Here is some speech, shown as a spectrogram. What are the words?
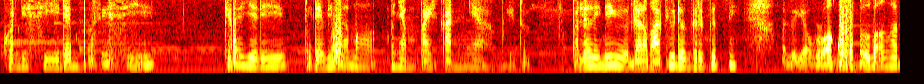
kondisi dan posisi kita jadi tidak bisa menyampaikannya gitu. Padahal ini dalam hati udah greget nih. Aduh ya Allah aku sebel banget.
